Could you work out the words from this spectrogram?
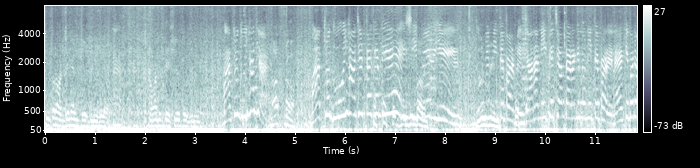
সুপার অরিজিনাল দূরবীনগুলো আমাদের দেশীয় দূরবীন। মাত্র দুই হাজার? মাত্র। মাত্র দুই হাজার টাকা দিয়ে দূরবীন ইয়ে। দূরবীন দূরবীন। নিতে পারবেন। যারা নিতে চান তারা কিন্তু নিতে পারেন। একেবারে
